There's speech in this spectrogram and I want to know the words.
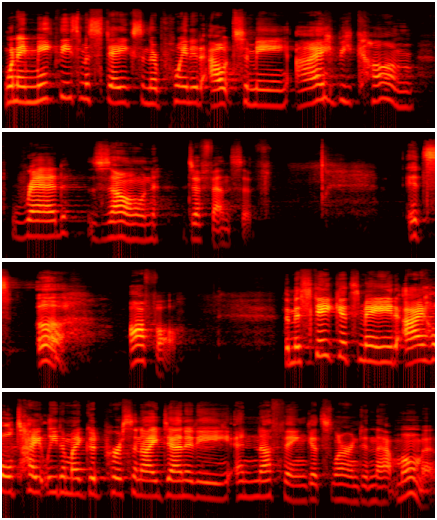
When I make these mistakes and they're pointed out to me, I become red zone defensive. It's, ugh, awful. The mistake gets made, I hold tightly to my good person identity, and nothing gets learned in that moment.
